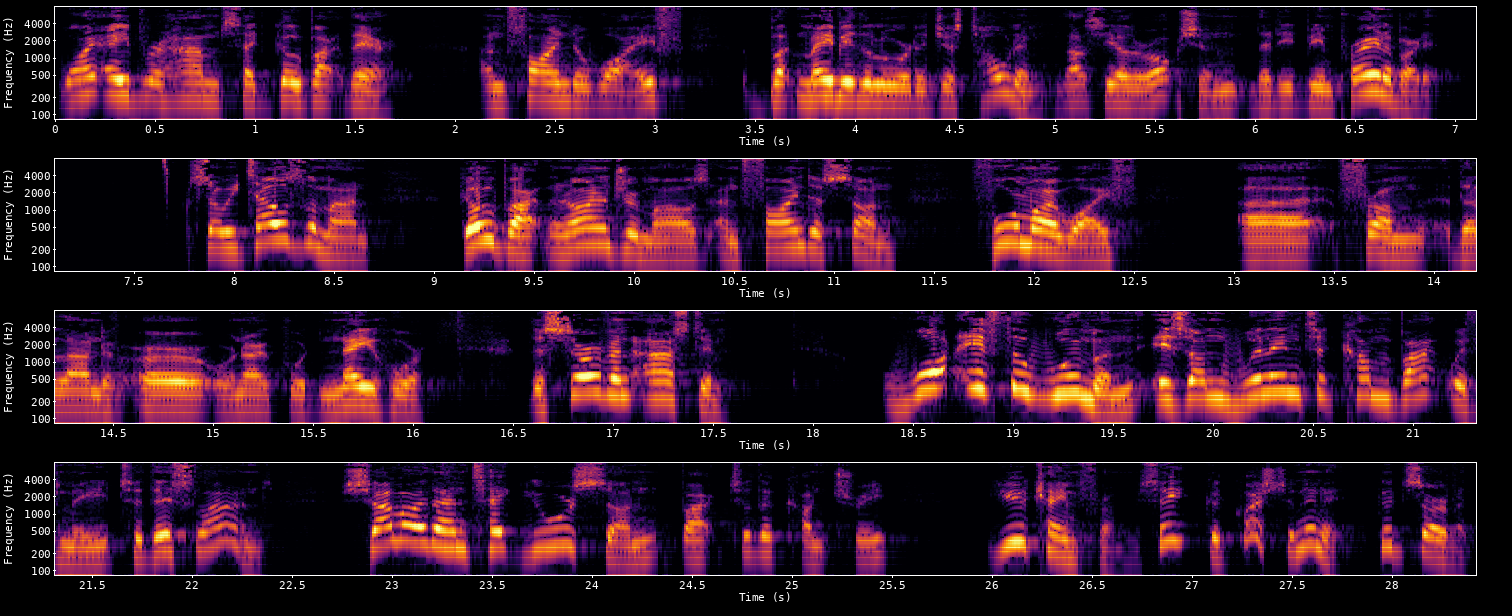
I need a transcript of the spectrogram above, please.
why Abraham said go back there and find a wife, but maybe the Lord had just told him. That's the other option, that he'd been praying about it. So he tells the man, go back the 900 miles and find a son for my wife uh, from the land of Ur, or now called Nahor. The servant asked him, what if the woman is unwilling to come back with me to this land? Shall I then take your son back to the country you came from? See, good question, isn't it? Good servant.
